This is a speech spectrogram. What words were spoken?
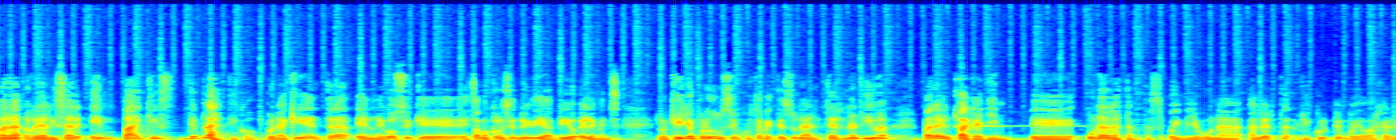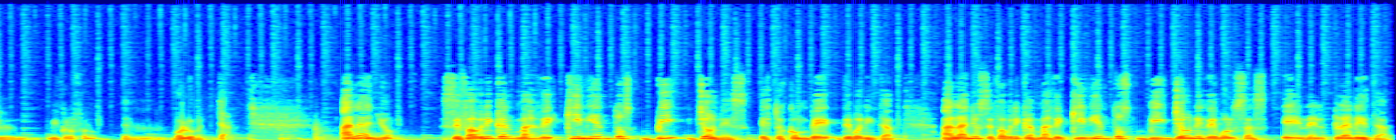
para realizar empaques de plástico. Bueno, aquí entra el negocio que estamos conociendo hoy día, BioElements. Lo que ellos producen justamente es una alternativa para el packaging, eh, una de las tantas. Hoy me llegó una alerta, disculpen, voy a bajar el micrófono, el volumen, ya. Al año se fabrican más de 500 billones, esto es con B de bonita. Al año se fabrican más de 500 billones de bolsas en el planeta.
